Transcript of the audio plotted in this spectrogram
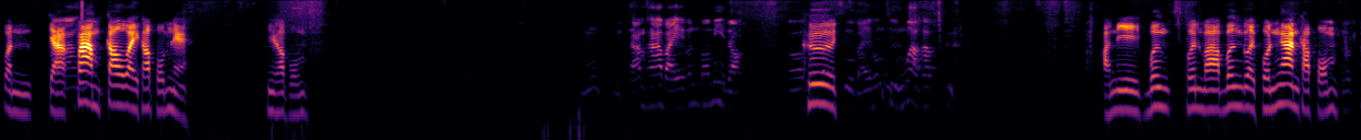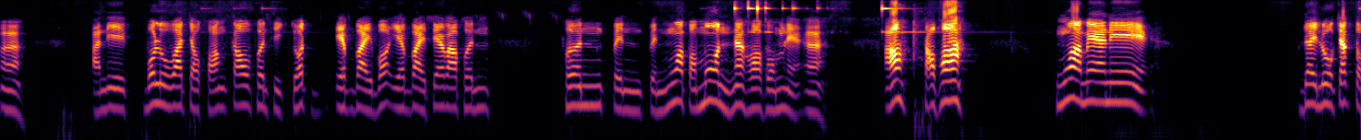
เพิ่นจากฟาร์มเก่าไว้ครับผมเนี่ยนี่ครับผมอืม ถามหาใบมันบ่มีดอกก็คือ ซื้อใบผมซื้อว่าครับ อันนี้เบิ้งเพิ่นว่าเบิ้งด้วยผลงานครับผมครับอ่าอันนี้บ่รู้ว่าเจ้าของเก่าเพิ่นสิจดเอฟไว้บ่เอฟไว้แต่ว่าเพิ่นเพิ่นเป็นเป็นงัวประมนนะครับผมเนี่ยอ่าเอาต่อพองัวแม่นี่ได้ลูกจักโต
